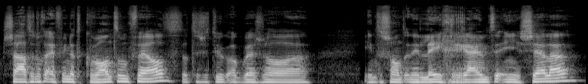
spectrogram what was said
zaten we nog even in het kwantumveld. Dat is natuurlijk ook best wel uh, interessant. in een lege ruimte in je cellen.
